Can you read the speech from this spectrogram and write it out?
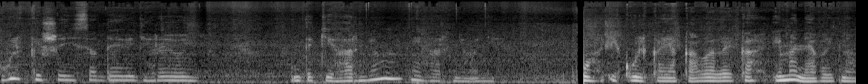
кульки 69 гривень. Такі гарнюні, гарнюні. О, і кулька яка велика, і мене видно.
